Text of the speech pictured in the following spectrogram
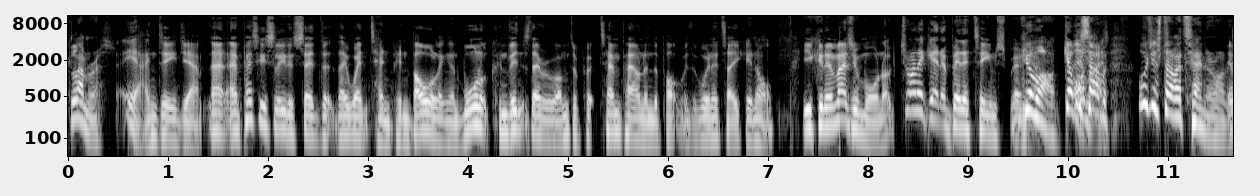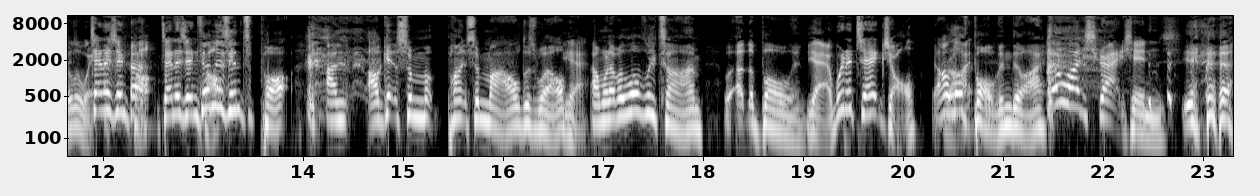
Glamorous. Yeah, indeed, yeah. And, and Peschisolido said that they went 10 pin bowling, and Warnock convinced everyone to put £10 in the pot with the winner taking all. You can imagine Warnock trying to get a bit of team spirit. Come on. Come on, have, we'll just have a tenner on it. He'll win. Tenner's in pot. Tenner's in pot. Tenner's into pot, and I'll get some pints of mild as well. Yeah. And we'll have a lovely time at the bowling. Yeah, winner takes all. I love bowling, do I? No one scratchings. yeah.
